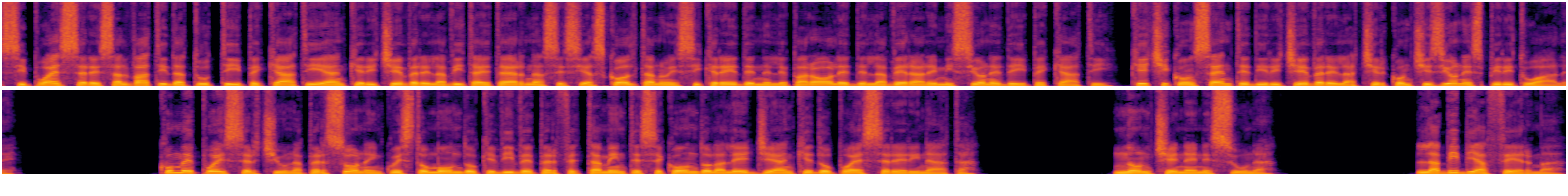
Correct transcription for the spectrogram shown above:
Si può essere salvati da tutti i peccati e anche ricevere la vita eterna se si ascoltano e si crede nelle parole della vera remissione dei peccati, che ci consente di ricevere la circoncisione spirituale. Come può esserci una persona in questo mondo che vive perfettamente secondo la legge anche dopo essere rinata? Non ce n'è nessuna. La Bibbia afferma,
